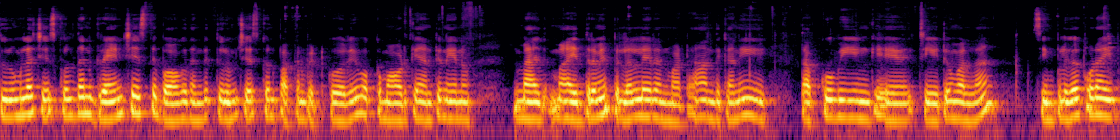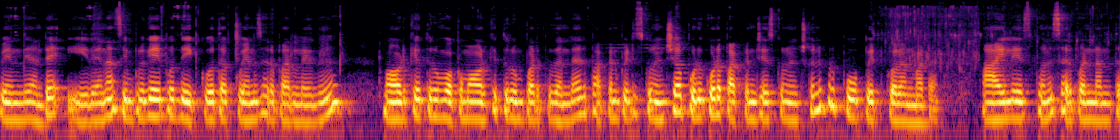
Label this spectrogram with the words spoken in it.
తురుములా చేసుకోవాలి. దాన్ని గ్రైండ్ చేస్తే బాగుందండి. తురుము చేసుకొని పక్కన పెట్టుకోవాలి. ఒక్క మామిడికాయ అంటే నేను మా మా ఇద్దరమే పిల్లలు లేరనమాట అందుకని తక్కువ బియ్యంకి చేయటం వల్ల సింపుల్గా కూడా అయిపోయింది. అంటే ఏదైనా సింపుల్గా అయిపోద్ది. ఎక్కువ తక్కువైనా సరే పర్లేదు. మామిడికాయ తురుము ఒక మామిడికాయ తురుము పడుతుందండి. అది పక్కన పెట్టేసుకొని ఉంచి ఆ పొడి కూడా పక్కన చేసుకొని ఉంచుకొని ఇప్పుడు పోపు పెట్టుకోవాలన్నమాట. ఆయిల్ వేసుకొని సరిపడినంత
